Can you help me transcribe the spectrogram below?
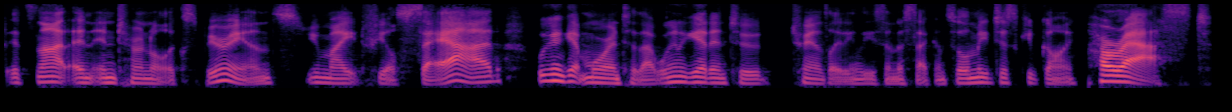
It's not an internal experience. You might feel sad. We're going to get more into that. We're going to get into translating these in a second. So let me just keep going. Harassed,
